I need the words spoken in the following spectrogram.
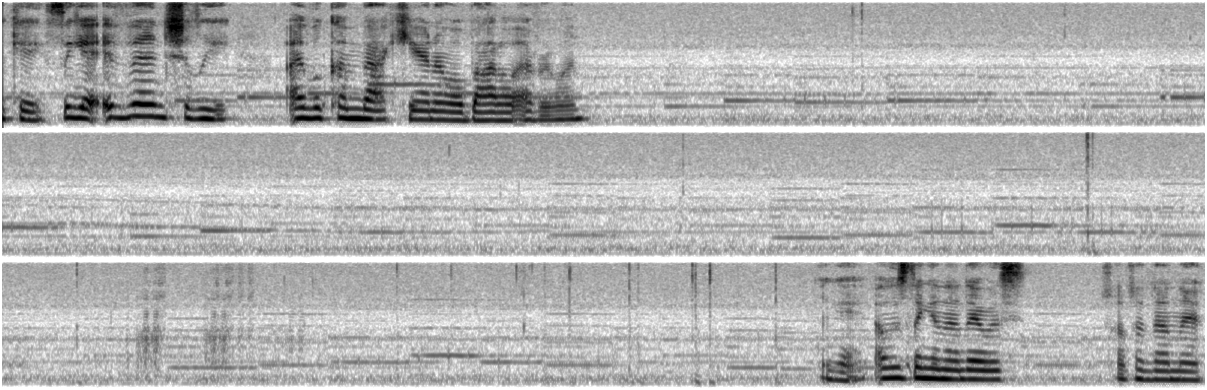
Okay, so yeah, eventually I will come back here and I will battle everyone. Okay, I was thinking that there was something down there.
